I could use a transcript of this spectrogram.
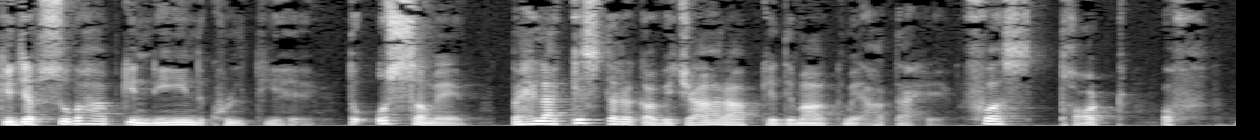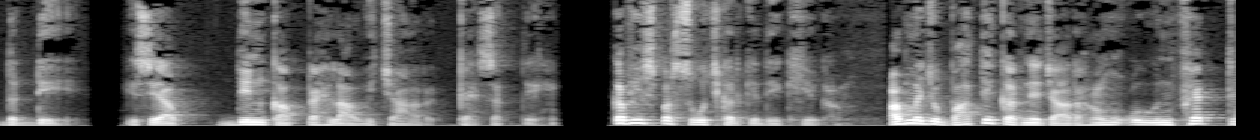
कि जब सुबह आपकी नींद खुलती है तो उस समय पहला किस तरह का विचार आपके दिमाग में आता है? First thought of the day इसे आप दिन का पहला विचार कह सकते हैं। कभी इस पर सोच करके देखिएगा। अब मैं जो बातें करने जा रहा हूँ, वो इनफैक्ट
